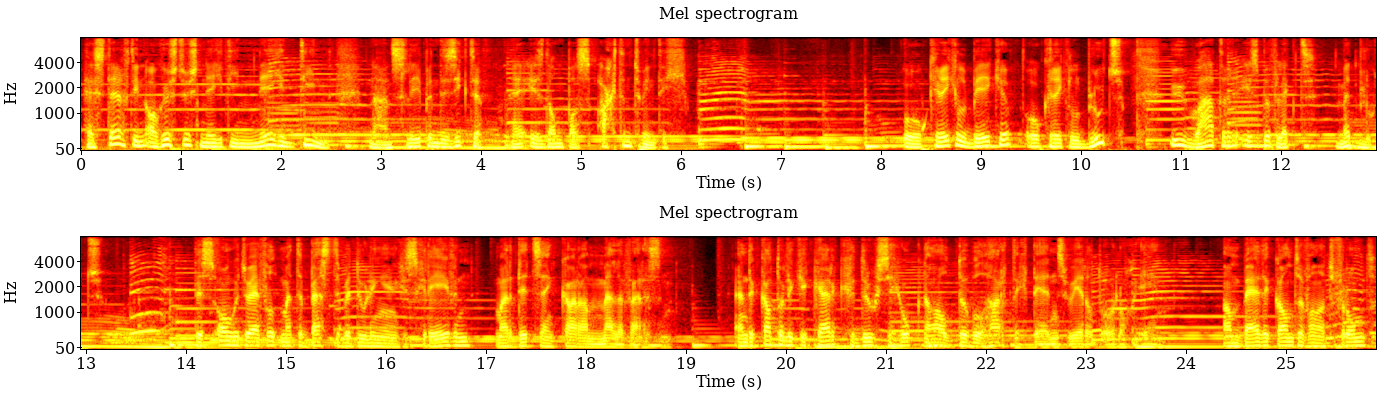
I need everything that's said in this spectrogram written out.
Hij sterft in augustus 1919 na een slepende ziekte. Hij is dan pas 28. O krekelbeke, o krekelbloed, uw water is bevlekt met bloed. Is ongetwijfeld met de beste bedoelingen geschreven, maar dit zijn karamellenversen. En de katholieke kerk gedroeg zich ook nogal dubbelhartig tijdens Wereldoorlog I. Aan beide kanten van het front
